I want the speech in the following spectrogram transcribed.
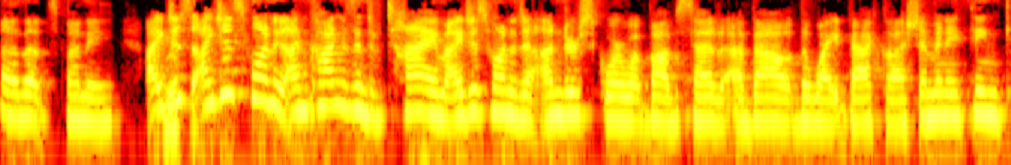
Oh, that's funny. I just, I just wanted, I'm cognizant of time. I just wanted to underscore what Bob said about the white backlash. I mean, I think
